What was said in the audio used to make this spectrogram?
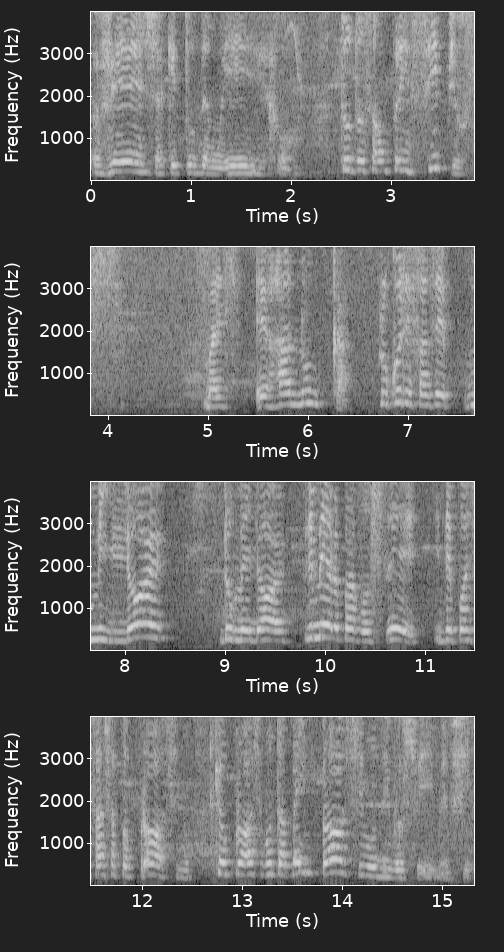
veja que tudo é um erro. Tudo são princípios. Mas errar nunca. Procure fazer o melhor do melhor, primeiro para você e depois faça para o próximo, porque o próximo está bem próximo de você, meu filho.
